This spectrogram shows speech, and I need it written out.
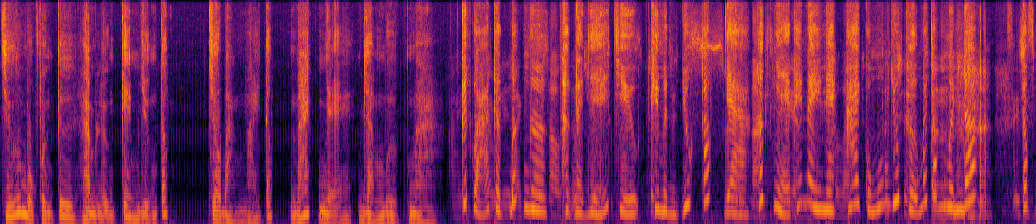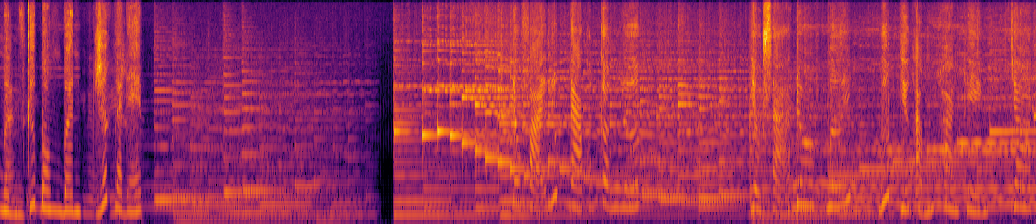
chứa một phần tư hàm lượng kem dưỡng tóc cho bạn mái tóc mát nhẹ và mượt mà. Kết quả thật bất ngờ, thật là dễ chịu Khi mình vuốt tóc và hất nhẹ thế này nè. Ai cũng muốn vuốt thử mái tóc mình đó. Tóc mình cứ bông bềnh, rất là đẹp lúc nào cũng cần nước Dầu xả đô mới Bước dưỡng ẩm hoàn thiện Cho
